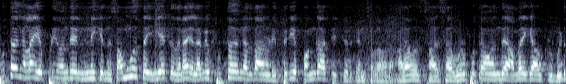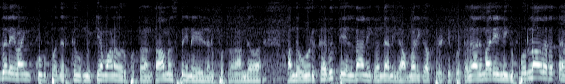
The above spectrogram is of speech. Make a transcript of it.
புத்தகங்கள்லாம் எப்படி வந்து இன்றைக்கி இந்த சமூகத்தை இயக்குதுன்னா எல்லாமே புத்தகங்கள் தான் அதனுடைய பெரிய பங்காற்றிட்டு இருக்குன்னு சொல்ல வரேன். அதாவது ச- ஒரு புத்தகம் வந்து அமெரிக்காவுக்கு விடுதலை வாங்கி கொடுப்பதற்கு முக்கியமான ஒரு புத்தகம் தாமஸ் பெயின் எழுதின புத்தகம். அந்த அந்த ஒரு கருத்தியல் தான் இன்றைக்கி வந்து அன்றைக்கி அமெரிக்கா புரட்டி போட்டது. அது மாதிரி இன்றைக்கி பொருளாதாரத்தை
